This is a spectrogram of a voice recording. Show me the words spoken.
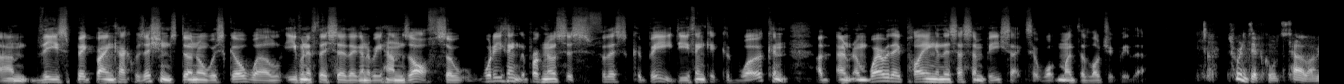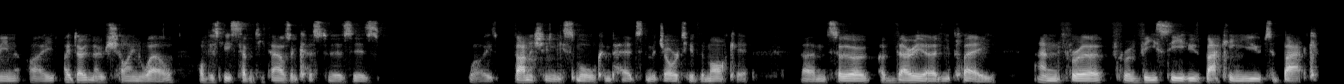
um, these big bank acquisitions don't always go well, even if they say they're going to be hands off. So, what do you think the prognosis for this could be? Do you think it could work? And, and, and where are they playing in this SMB sector? What might the logic be there? It's really difficult to tell. I mean, I, I don't know Shine well. Obviously, 70,000 customers is, well, is vanishingly small compared to the majority of the market. Um, so, a, a very early play. And for a, for a VC who's backing you to back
